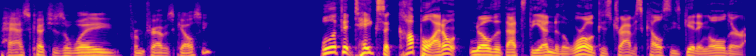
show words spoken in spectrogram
pass catches away from Travis Kelce? Well, if it takes a couple, I don't know that that's the end of the world because Travis Kelce's getting older.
